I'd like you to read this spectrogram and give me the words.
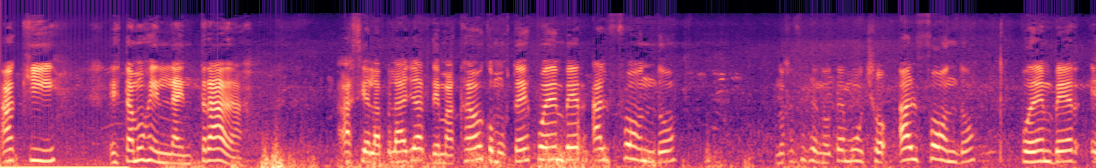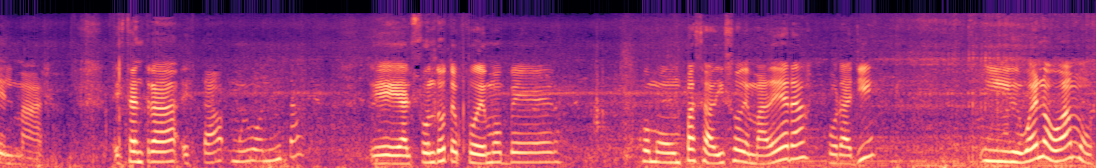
aquí estamos en la entrada hacia la playa de Macao. Como ustedes pueden ver al fondo no sé si se note mucho al fondo pueden ver el mar. Esta entrada está muy bonita. Eh, al fondo te podemos ver como un pasadizo de madera por allí. Y bueno vamos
